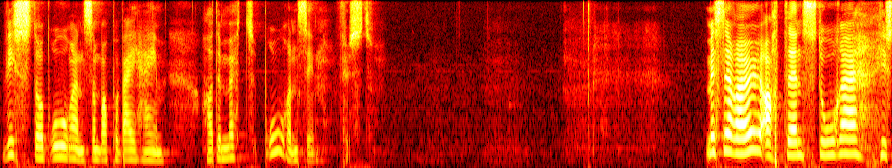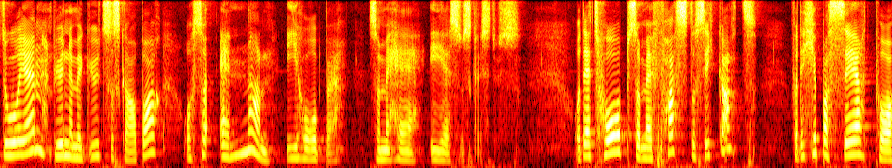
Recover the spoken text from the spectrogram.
hvis da broren som var på vei hjem, hadde møtt broren sin først. Vi ser òg at den store historien begynner med Gud som skaper, og så ender han i håpet som vi har i Jesus Kristus. Og det er et håp som er fast og sikkert, for det er ikke basert på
